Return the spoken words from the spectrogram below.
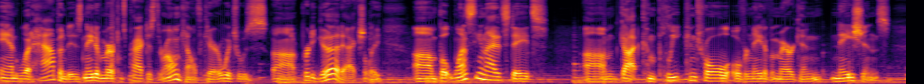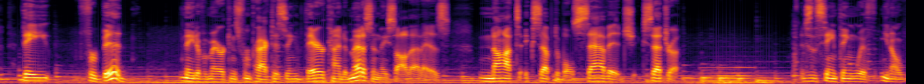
And what happened is Native Americans practiced their own health care, which was uh, pretty good, actually. Um, but once the United States um, got complete control over Native American nations, they forbid Native Americans from practicing their kind of medicine. They saw that as not acceptable, savage, etc. It's the same thing with, you know,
